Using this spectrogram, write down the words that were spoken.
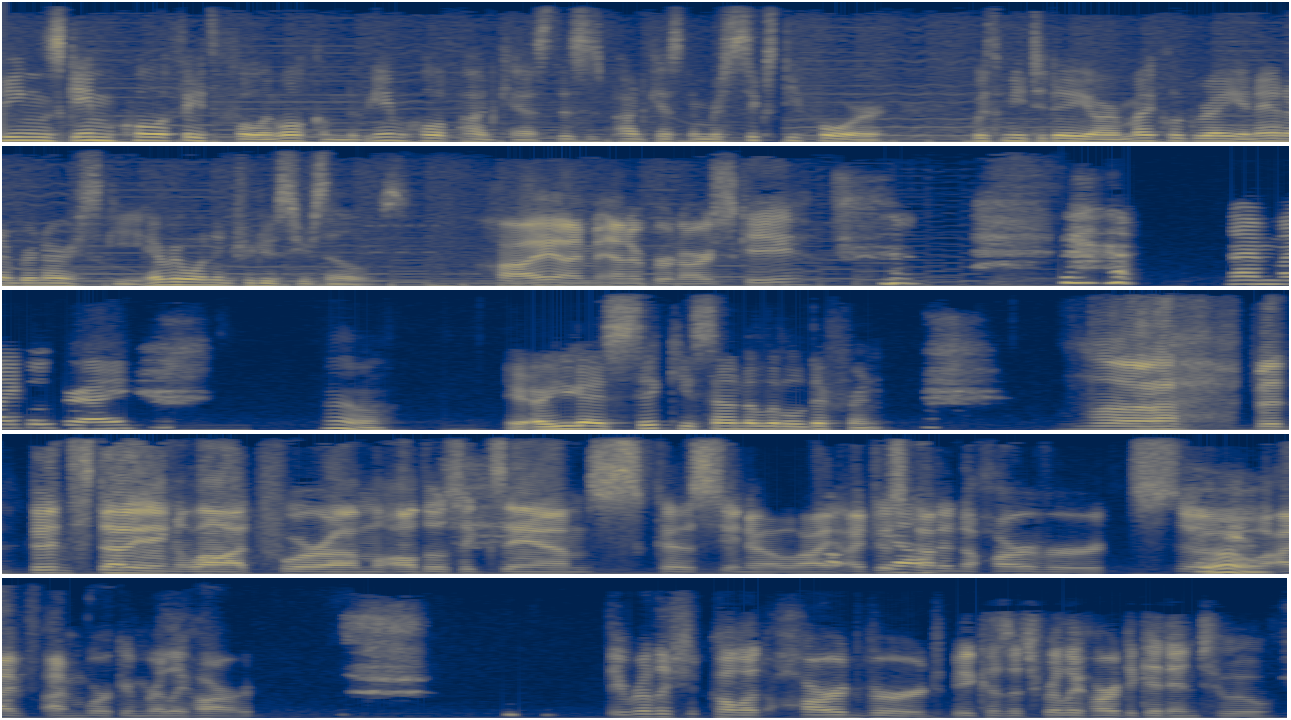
Greetings, Game Cola faithful, and welcome to the Game Cola podcast. This is podcast number 64. With me today are Michael Gray and Anna Bernarski. Everyone introduce yourselves. Hi, I'm Anna Bernarski. I'm Michael Gray. Oh. Are you guys sick? You sound a little different. Uh, been been studying a lot for um all those exams because you know I, I just Yeah. got into Harvard, so Oh. I've, I'm working really hard. They really should call it Hardvard because it's really hard to get into.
